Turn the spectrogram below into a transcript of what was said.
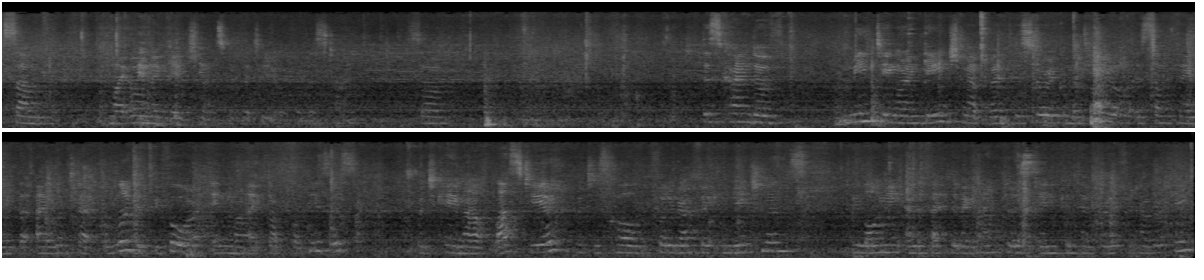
some of my own engagements with material from this time. So this kind of meeting or engagement with historical material is something that I looked at a little bit before in my doctoral thesis, which came out last year, which is called Photographic Engagements belonging and affective encounters in contemporary photography.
